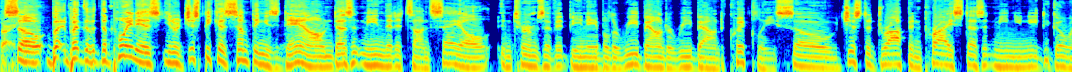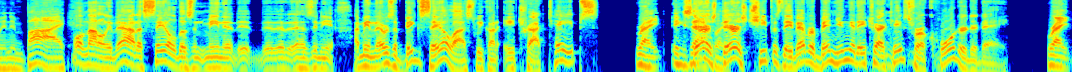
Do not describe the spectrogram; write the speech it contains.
Sorry. So, but but the, the point is, you know, just because something is down doesn't mean that it's on sale in terms of it being able to rebound or rebound quickly. So, just a drop in price doesn't mean you need to go in and buy. Well, not only that, a sale doesn't mean it, it, it has any. I mean, there was a big sale last week on eight track tapes. Right, They're, exactly. as- they're as cheap as they've ever been. You can get eight track tapes for a quarter today. Right.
